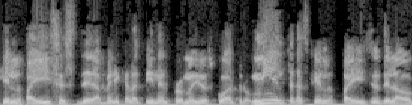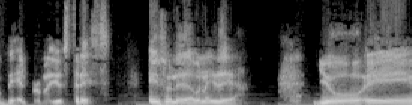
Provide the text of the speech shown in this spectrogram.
que en los países de América Latina el promedio es 4, mientras que en los países de la OCDE el promedio es 3. Eso le da una idea. Yo eh,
